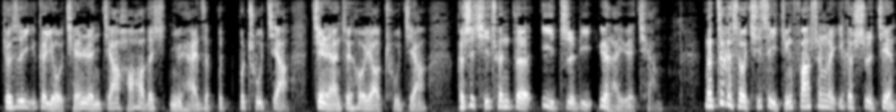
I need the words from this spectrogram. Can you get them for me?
就是一个有钱人家好好的女孩子不不出嫁，竟然最后要出家。可是惜春的意志力越来越强。那这个时候，其实已经发生了一个事件，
